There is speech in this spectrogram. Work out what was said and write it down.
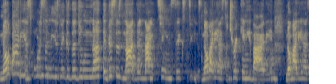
Nobody is forcing these niggas to do nothing. This is not the 1960s. Nobody has to trick anybody. Nobody has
